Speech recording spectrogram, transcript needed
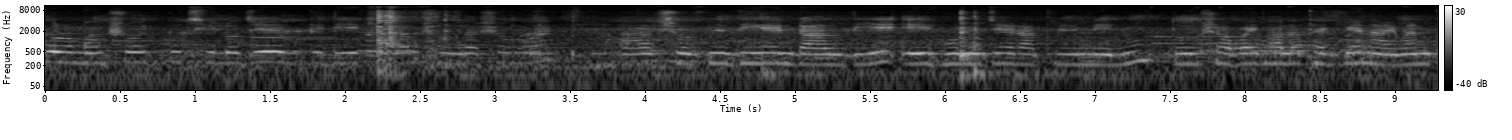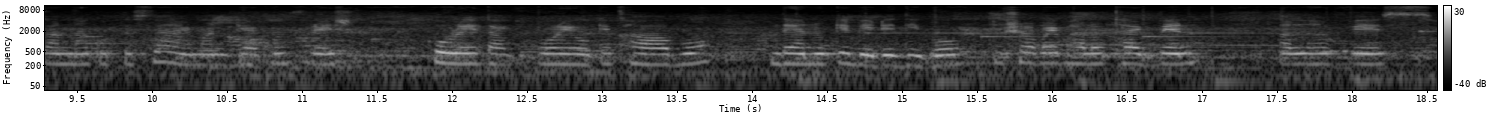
গরুর মাংস একটু ছিল যে রুটি দিয়ে খেলাম সন্ধ্যার সময়। আর সজনে দিয়ে, ডাল দিয়ে, এই হলো যে রাত্রের মেনু তো সবাই ভালো থাকবেন। আইমান কান্না করতেছে। আইমানকে এখন ফ্রেশ করে তারপরে ওকে খাওয়াবো। দেন ওকে বেডে দিব। তো সবাই ভালো থাকবেন। আল্লাহ হাফেজ।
